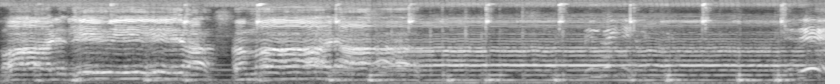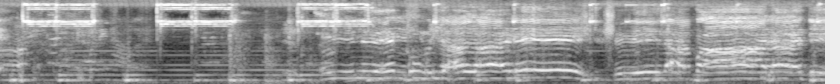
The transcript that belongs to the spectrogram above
પાર દેરા અમારા કુંજલડે વેલા પાર દે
